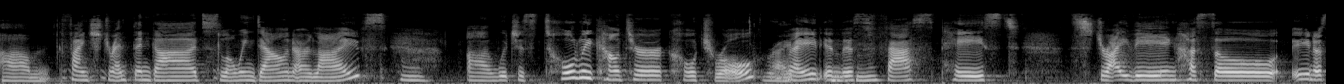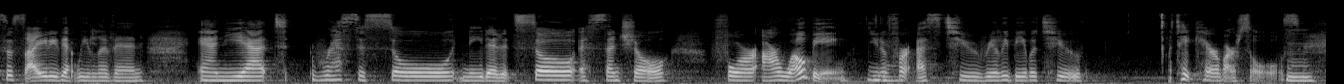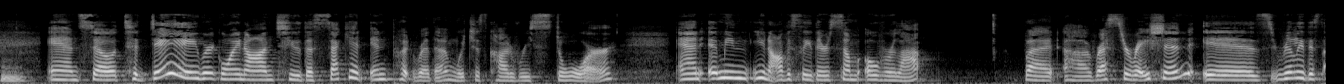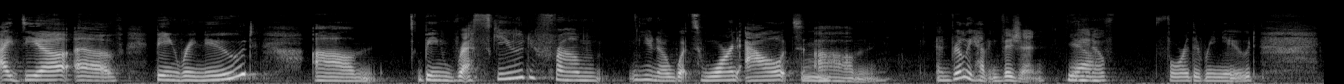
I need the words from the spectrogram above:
um, find strength in God, slowing down our lives, mm. uh, which is totally countercultural, right? right? In mm-hmm. this fast-paced, striving, hustle, you know, society that we live in, and yet rest is so needed. It's so essential for our well-being, you know, for us to really be able to take care of our souls. Mm-hmm. And so today we're going on to the second input rhythm, which is called restore. And I mean, you know, obviously there's some overlap, but uh, restoration is really this idea of being renewed, um, being rescued from, you know, what's worn out, mm. um, and really having vision, yeah. you know, for the renewed.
